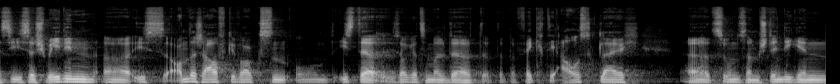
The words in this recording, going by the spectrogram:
sie ist eine Schwedin, äh, ist anders aufgewachsen und ist der, ich sage jetzt mal, der, der, der perfekte Ausgleich äh, zu unserem ständigen,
